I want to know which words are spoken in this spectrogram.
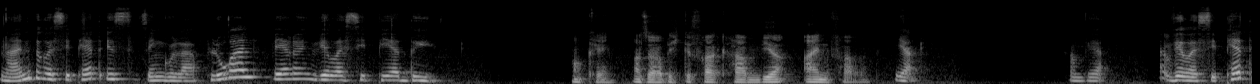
Nein, Velociped ist Singular. Plural wäre Velocipede. Okay, also habe ich gefragt, haben wir ein Fahrrad? Ja. Haben wir. Velociped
